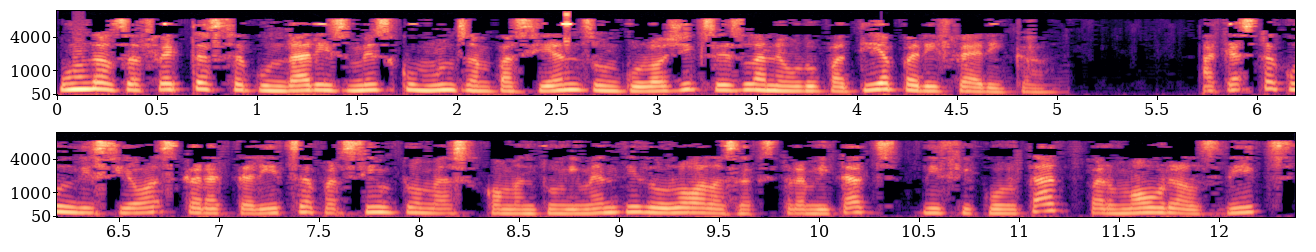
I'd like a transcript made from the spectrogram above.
Un dels efectes secundaris més comuns en pacients oncològics és la neuropatia perifèrica. Aquesta condició es caracteritza per símptomes com entoniment i dolor a les extremitats, dificultat per moure els dits,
